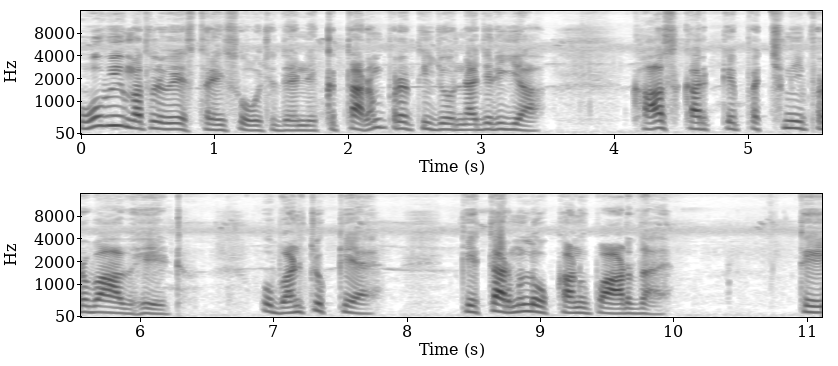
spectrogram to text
ਉਹ ਵੀ ਮਤਲਬ ਇਸ ਤਰ੍ਹਾਂ ਹੀ ਸੋਚਦੇ ਨੇ। ਕਿ ਧਰਮ ਪ੍ਰਤੀ ਜੋ ਨਜ਼ਰੀਆ ਖਾਸ ਕਰਕੇ ਪੱਛਮੀ ਪ੍ਰਭਾਵ ਹੇਠ ਉਹ ਬਣ ਚੁੱਕਿਆ ਹੈ ਕਿ ਧਰਮ ਲੋਕਾਂ ਨੂੰ ਪਾੜਦਾ ਹੈ। ਤੇ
